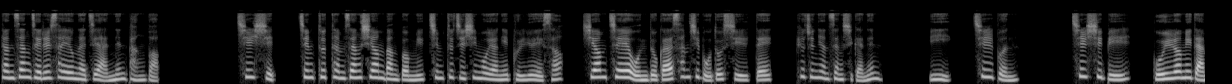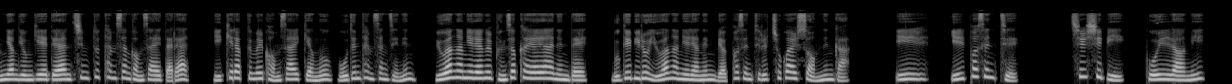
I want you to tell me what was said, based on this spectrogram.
현상제를 사용하지 않는 방법 70. 침투 탐상 시험 방법 및 침투 지시 모양의 분류에서 시험체의 온도가 35도씨일 때 표준 현상 시간은 2. 7분. 71. 보일러 및 압력 용기에 대한 침투 탐상 검사에 따라 니켈 합금을 검사할 경우 모든 탐상제는 유황함유량을 분석하여야 하는데 무게비로 유황함유량은 몇 퍼센트를 초과할 수 없는가? 1. 1%. 72. 보일러 및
